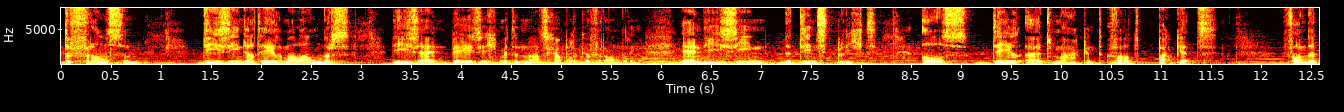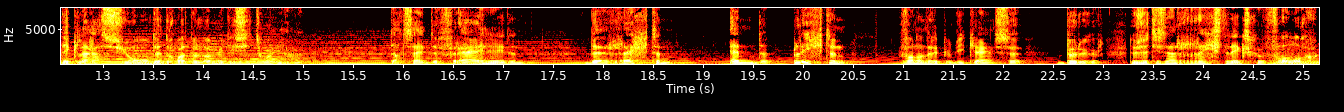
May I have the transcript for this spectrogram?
de Fransen, die zien dat helemaal anders. Die zijn bezig met een maatschappelijke verandering. En die zien de dienstplicht als deel uitmakend van het pakket van de Déclaration des droits de l'homme et du citoyen. Dat zijn de vrijheden, de rechten en de plichten van een republikeinse burger. Dus het is een rechtstreeks gevolg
